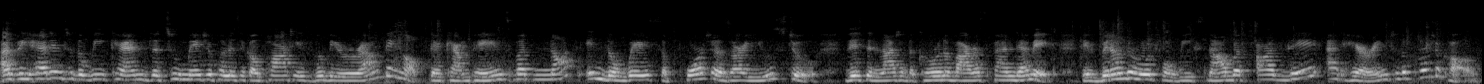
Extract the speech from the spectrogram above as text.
As we head into the weekend, the two major political parties will be ramping up their campaigns, but not in the way supporters are used to. This in light of the coronavirus pandemic. They've been on the road for weeks now, but are they adhering to the protocols?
